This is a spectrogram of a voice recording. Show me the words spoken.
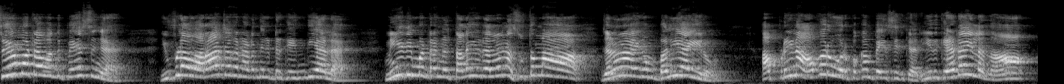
சுயமட்டா வந்து பேசுங்க. இவ்வளவு அராஜகம் நடந்துகிட்டு இருக்கு இந்தியால. நீதிமன்றங்கள் தலையிடலாம் நான் சுத்தமா ஜனநாயகம் பலியாயிரும். அப்படின்னு அவர் ஒரு பக்கம் பேசியிருக்காரு. இதுக்கு இடையில தான்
